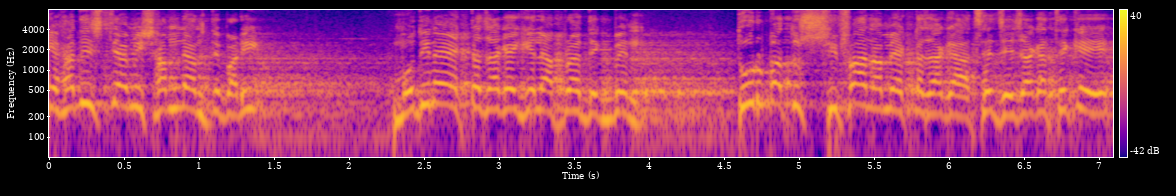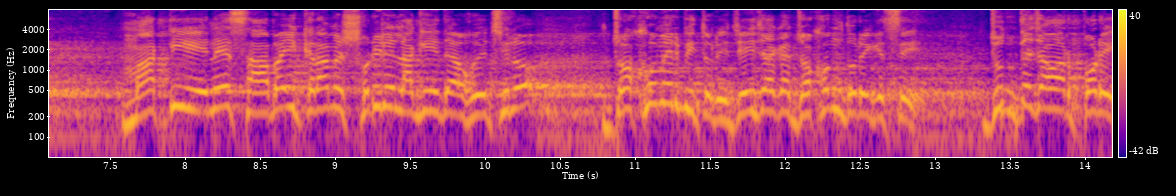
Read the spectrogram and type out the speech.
এই হাদিসটি আমি সামনে আনতে পারি। মদিনায় একটা জায়গায় গেলে আপনারা দেখবেন, তুরবাতু শিফা নামে একটা জায়গা আছে, যে জায়গা থেকে মাটি এনে সাহাবাই গ্রামের শরীরে লাগিয়ে দেওয়া হয়েছিল। জখমের ভিতরে, যেই জায়গা জখম ধরে গেছে, যুদ্ধে যাওয়ার পরে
